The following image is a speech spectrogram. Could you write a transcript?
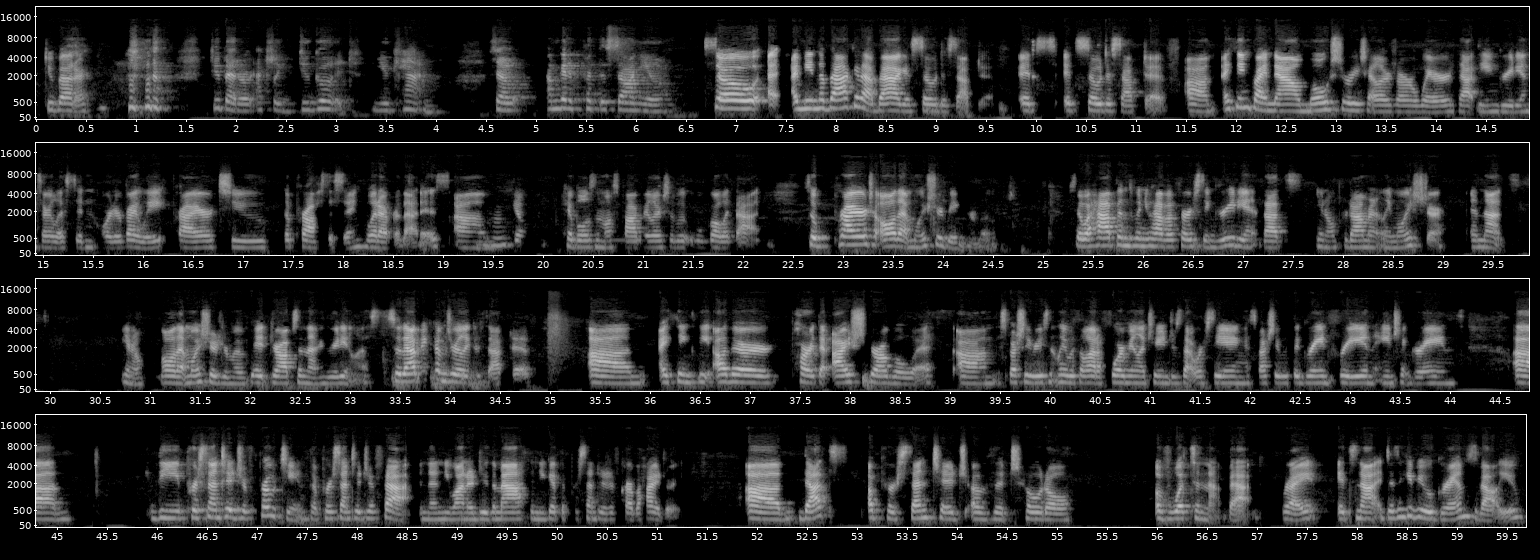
do better. do better. Actually, do good. You can. So I'm going to put this on you. So I mean, the back of that bag is so deceptive. It's it's so deceptive. Um, I think by now most retailers are aware that the ingredients are listed in order by weight prior to the processing, whatever that is. Um, mm-hmm. you know, kibble is the most popular, so we'll go with that. So prior to all that moisture being removed. So what happens when you have a first ingredient that's you know predominantly moisture, and that's you know all that moisture is removed it drops in that ingredient list. So that becomes really deceptive. Um, i think the other part that i struggle with um, especially recently with a lot of formula changes that we're seeing especially with the grain free and the ancient grains um, the percentage of protein the percentage of fat and then you want to do the math and you get the percentage of carbohydrate. Um, that's a percentage of the total of what's in that bag right? It's not it doesn't give you a grams value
